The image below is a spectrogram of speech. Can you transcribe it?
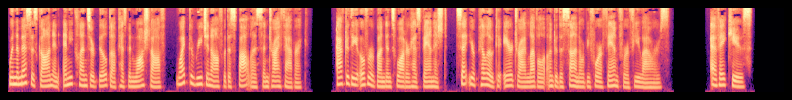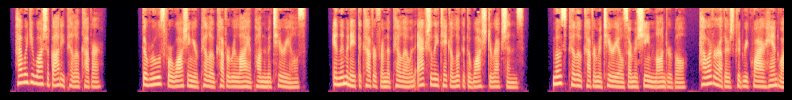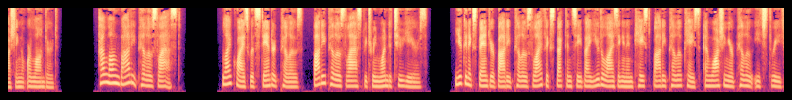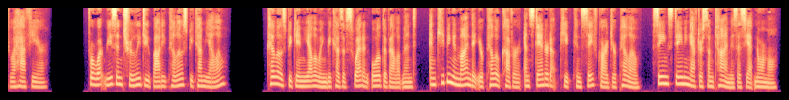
When the mess is gone and any cleanser buildup has been washed off, wipe the region off with a spotless and dry fabric. After the overabundance water has vanished, set your pillow to air dry level under the sun or before a fan for a few hours. FAQs How would you wash a body pillow cover? The rules for washing your pillow cover rely upon the materials. Eliminate the cover from the pillow and actually take a look at the wash directions. Most pillow cover materials are machine launderable, however, others could require hand washing or laundered. How long body pillows last? Likewise, with standard pillows, body pillows last between 1 to 2 years. You can expand your body pillow's life expectancy by utilizing an encased body pillowcase and washing your pillow each three to a half year. For what reason truly do body pillows become yellow? Pillows begin yellowing because of sweat and oil development, and keeping in mind that your pillow cover and standard upkeep can safeguard your pillow, seeing staining after some time is as yet normal.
